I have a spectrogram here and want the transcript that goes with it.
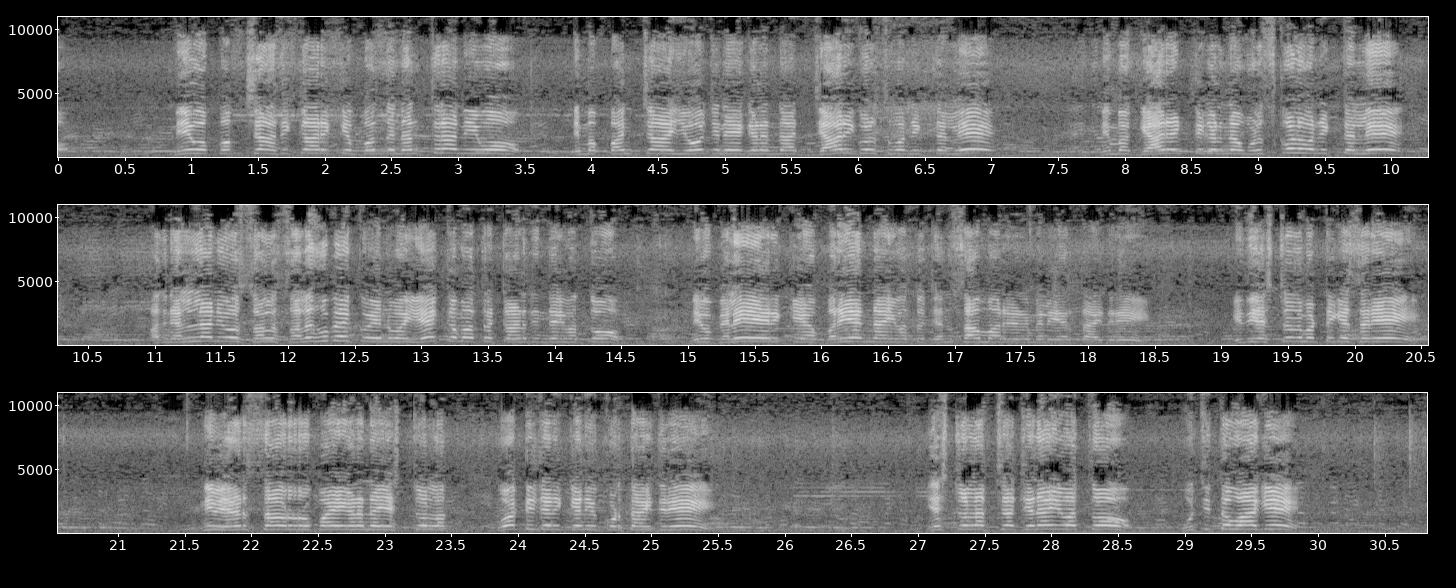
ನೀವು ಪಕ್ಷ ಅಧಿಕಾರಕ್ಕೆ ಬಂದ ನಂತರ ನೀವು ನಿಮ್ಮ ಪಂಚ ಯೋಜನೆಗಳನ್ನ ಜಾರಿಗೊಳಿಸುವ ನಿಟ್ಟಲ್ಲಿ ನಿಮ್ಮ ಗ್ಯಾರಂಟಿಗಳನ್ನ ಉಳಿಸ್ಕೊಳ್ಳುವ ನಿಟ್ಟಿನಲ್ಲಿ ಅದನ್ನೆಲ್ಲ ನೀವು ಸಲ- ಸಲಹಬೇಕು ಎನ್ನುವ ಏಕಮಾತ್ರ ಕಾರಣದಿಂದ ಇವತ್ತು ನೀವು ಬೆಲೆ ಏರಿಕೆಯ ಬರೆಯನ್ನ ಇವತ್ತು ಜನಸಾಮಾನ್ಯರ ಮೇಲೆ ಏರ್ತಾ ಇದ್ದೀರಿ. ಇದು ಎಷ್ಟರ ಮಟ್ಟಿಗೆ ಸರಿ? ನೀವು ಎರಡ್ ಸಾವಿರ ರೂಪಾಯಿಗಳನ್ನ ಎಷ್ಟು ಕೋಟಿ ಜನಕ್ಕೆ ನೀವು ಕೊಡ್ತಾ ಇದ್ದೀರಿ? ಎಷ್ಟು ಲಕ್ಷ ಜನ ಇವತ್ತು ಉಚಿತವಾಗಿ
